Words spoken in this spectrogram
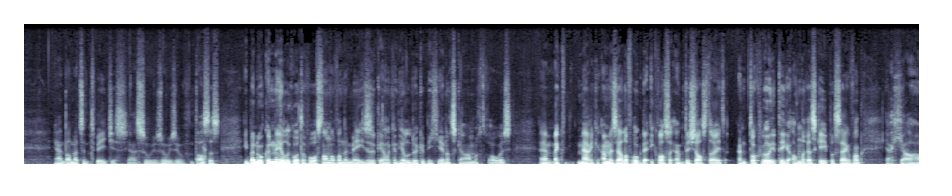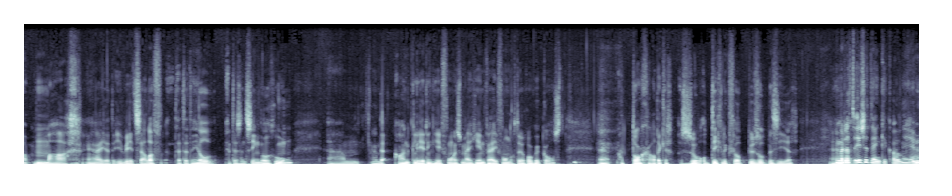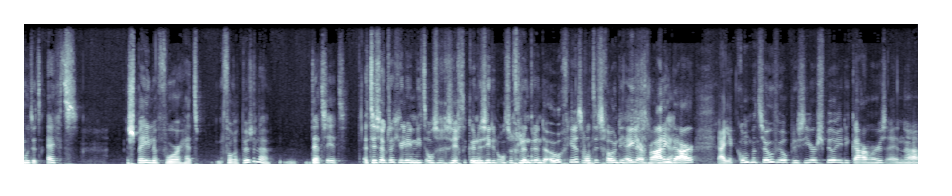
Ja, en dan met z'n tweetjes. Ja, sowieso, sowieso fantastisch. Ik ben ook een hele grote voorstander van de Maze. Het is ook eigenlijk een hele leuke beginnerskamer trouwens. Eh, maar ik merk aan mezelf ook dat ik was er enthousiast uit. En toch wil je tegen andere escapers zeggen van... Ja, ga maar. Ja, je, je weet zelf dat het een heel... Het is een single room. Ehm, en de aankleding heeft volgens mij geen 500 euro gekost. Eh, maar toch had ik er zo ontiegelijk veel puzzelplezier. Ja, maar dat is het denk ik ook. Ja. Je moet het echt spelen voor het, voor het puzzelen. That's it. Het is ook dat jullie niet onze gezichten kunnen zien in onze glunderende oogjes. Want het is gewoon die hele ervaring Ja. daar. Ja, je komt met zoveel plezier, speel je die kamers. En eh,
